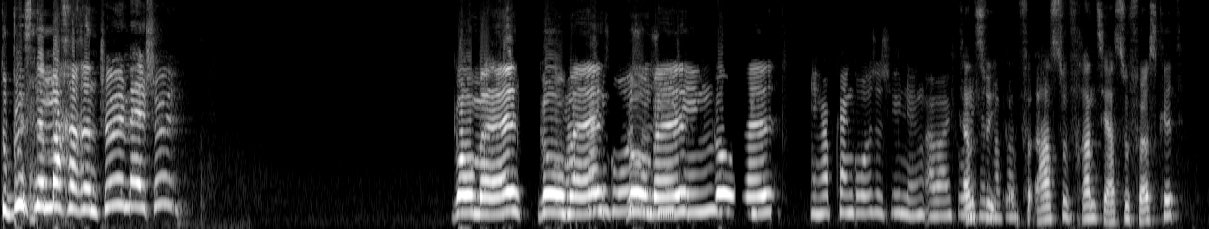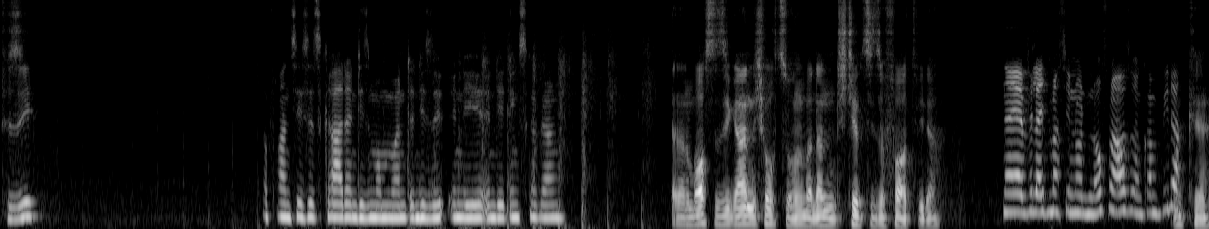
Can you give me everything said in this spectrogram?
Du bist eine Macherin. Schön, Mel, schön. Go, Mel. Go, hab Mel. kein Go, großes Mel. Feeling. Go, Mel. Ich habe kein großes Healing, aber ich hole du, hast du, Franzi, hast du First Kit für sie? Oh, Franzi ist jetzt gerade in diesem Moment in, diese, in, die, in die Dings gegangen. Ja, dann brauchst du sie gar nicht hochzuholen, weil dann stirbt sie sofort wieder. Naja, vielleicht macht sie nur den Ofen aus und kommt wieder. Okay.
